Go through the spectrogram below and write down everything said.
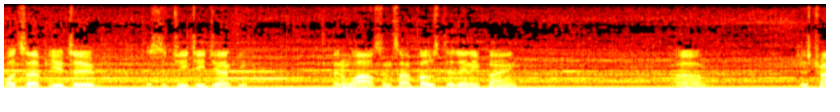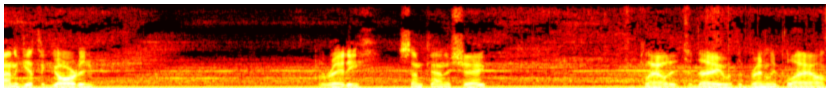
What's up YouTube? This is GT Junkie. It's Been a while since I posted anything. Um, just trying to get the garden ready, some kind of shape. Plowed it today with the Brinly plow,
